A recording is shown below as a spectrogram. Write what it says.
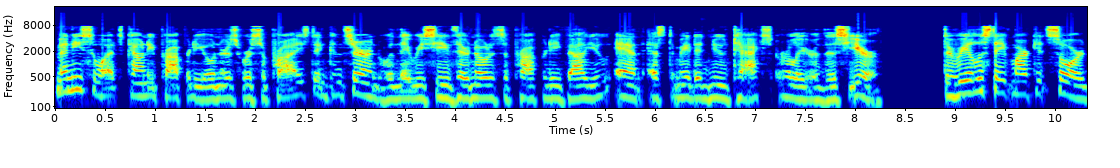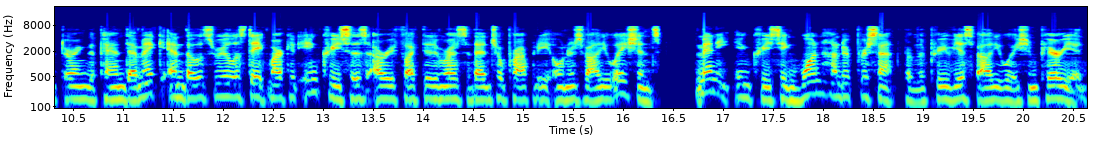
Many Saguache County property owners were surprised and concerned when they received their notice of property value and estimated new tax earlier this year. The real estate market soared during the pandemic, and those real estate market increases are reflected in residential property owners' valuations, many increasing 100% from the previous valuation period.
